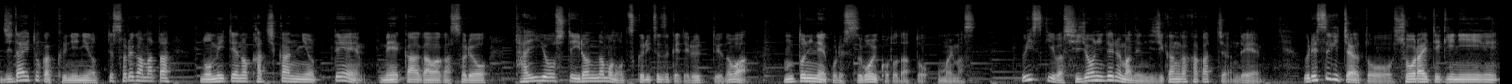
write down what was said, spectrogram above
時代とか国によってそれがまた飲み手の価値観によってメーカー側がそれを対応していろんなものを作り続けてるっていうのは本当にねこれすごいことだと思います。ウイスキーは市場に出るまでに時間がかかっちゃうんで売れすぎちゃうと将来的に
